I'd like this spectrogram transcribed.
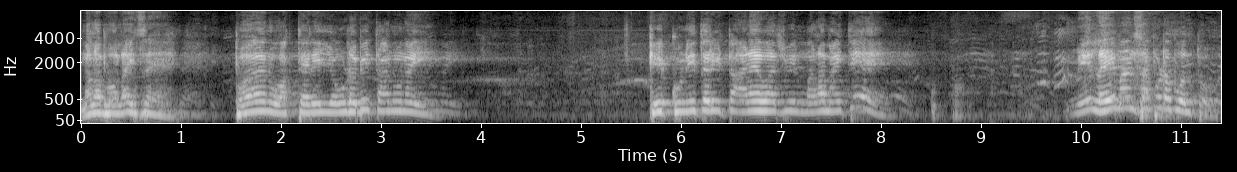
मला बोलायचंय। पण वक्त्याने एवढं बी ताणू नाही. की कुणीतरी टाळ्या वाजवीन मला माहितीये? मी लय माणसापुढं बोलतो.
